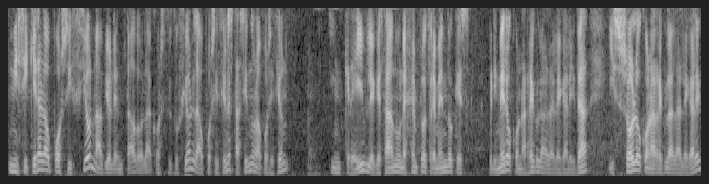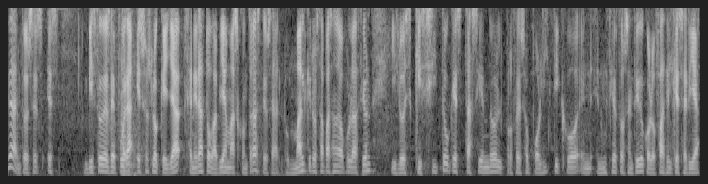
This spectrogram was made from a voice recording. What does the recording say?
Ni siquiera la oposición ha violentado la constitución, la oposición está siendo una oposición increíble, que está dando un ejemplo tremendo que es primero con arreglo a la legalidad y solo con arreglo a la legalidad. Entonces, es, visto desde fuera, eso es lo que ya genera todavía más contraste. O sea, lo mal que lo está pasando la población y lo exquisito que está siendo el proceso político en, en un cierto sentido, con lo fácil que sería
